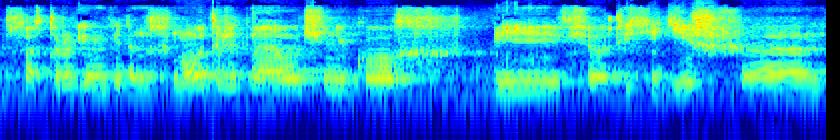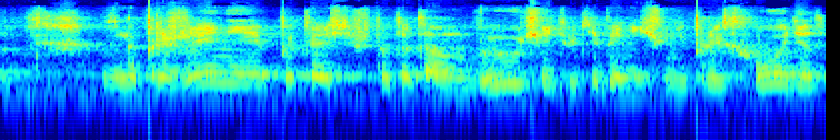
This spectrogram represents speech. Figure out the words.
со строгим видом смотрит на учеников, и все, ты сидишь э, в напряжении, пытаешься что-то там выучить, у тебя ничего не происходит,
